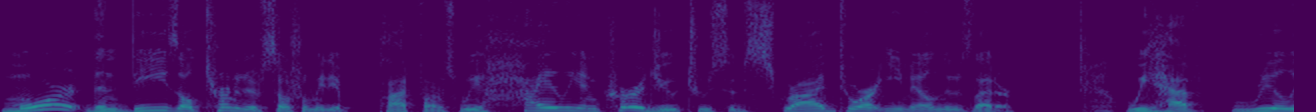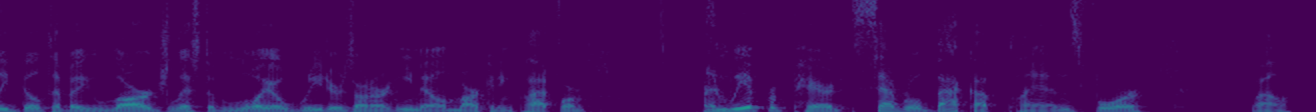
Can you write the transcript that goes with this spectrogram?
More than these alternative social media platforms, we highly encourage you to subscribe to our email newsletter. We have really built up a large list of loyal readers on our email marketing platform, and we have prepared several backup plans for, well,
